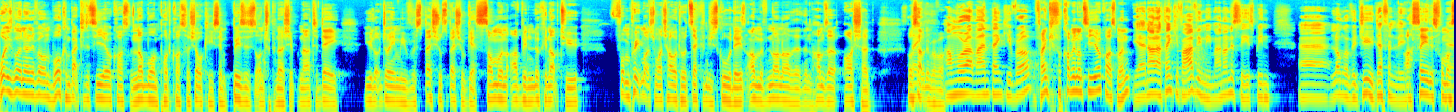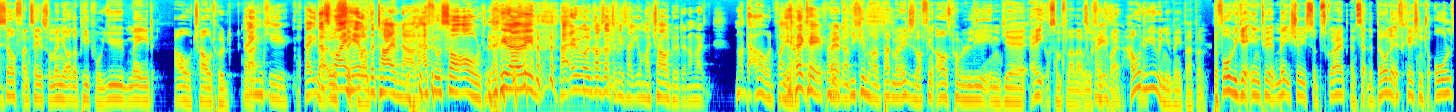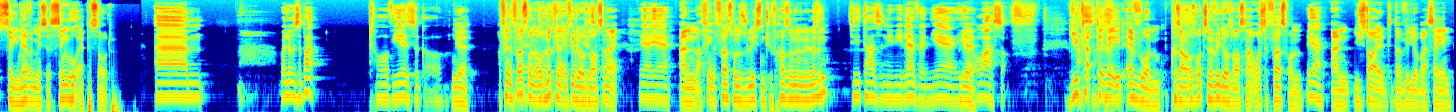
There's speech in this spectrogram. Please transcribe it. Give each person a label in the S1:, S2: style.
S1: What is going on, everyone? Welcome back to the CEO Cast, the number one podcast for showcasing business entrepreneurship. Now, today, you lot join me with a special, special guest, someone I've been looking up to from pretty much my childhood, secondary school days. I'm with none other than Humza Arshad. What's
S2: Thank-
S1: happening, brother?
S2: I'm alright, man. Thank you, bro.
S1: Thank you for coming on CEO Cast, man.
S2: Yeah, no, no. Thank you for having me, man. Honestly, it's been uh, long overdue. Definitely.
S1: I say this for myself and say this for many other people. You made our childhood. like-
S2: Thank you. Thank- that's what I hear all the time now. Like, I feel so old. you know what I mean? Like everyone comes up to me, it's like, "You're my childhood," and I'm like, "Not that old, but yeah, okay, fair
S1: Like,
S2: enough."
S1: you came out with Badman ages ago. I think I was probably in year eight or something like that when you think about it. How old were you when you made Badman? Before we get into it, make sure you subscribe and set the bell notification to all so you never miss a single episode.
S2: um, well, it was about twelve years ago.
S1: Yeah. I think the first one, I was
S2: 12
S1: looking at your videos last
S2: ago.
S1: night,
S2: Yeah, yeah.
S1: and I think the first one was released in 2011.
S2: 2011. Yeah, yeah.
S1: Yeah.
S2: Wow. So,
S1: You captivated everyone because I was watching the videos last night. I watched the first one,
S2: yeah.
S1: and you started the video by saying,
